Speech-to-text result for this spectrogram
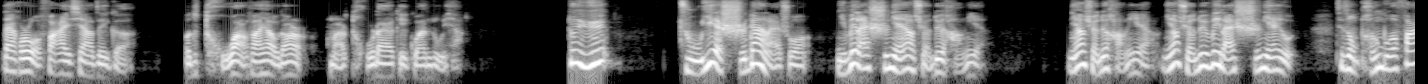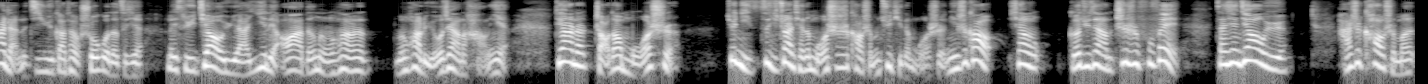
待会儿我发一下这个我的图啊，发一下我的二维码图，大家可以关注一下。对于主业实干来说，你未来十年要选对行业，你要选对行业啊，你要选对未来十年有。这种蓬勃发展的机遇，刚才我说过的这些，类似于教育啊、医疗啊等等文化文化旅游这样的行业。第二呢，找到模式，就你自己赚钱的模式是靠什么具体的模式？你是靠像格局这样的知识付费、在线教育，还是靠什么？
